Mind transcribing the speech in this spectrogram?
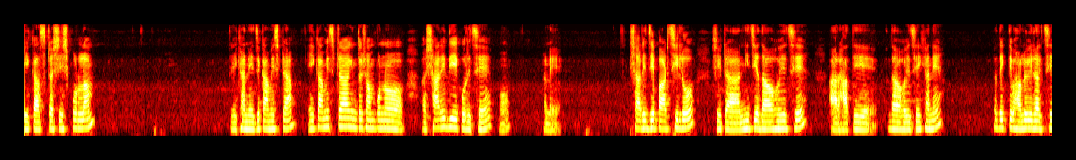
এই কাজটা শেষ করলাম। তো এখানে যে কামিজটা, এই কামিজটা কিন্তু সম্পূর্ণ শাড়ি দিয়ে করেছে ও। মানে শাড়ি যে পার ছিল সেটা নিচে দেওয়া হয়েছে আর হাতে দেওয়া হয়েছে এখানে। দেখতে ভালোই লাগছে।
